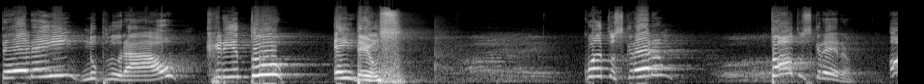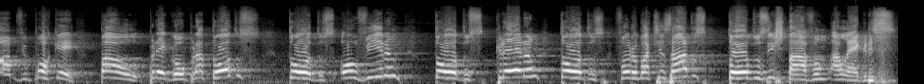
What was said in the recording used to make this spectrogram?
terem, no plural, crido em Deus. Quantos creram? Todos creram. Óbvio, porque Paulo pregou para todos, todos ouviram, todos creram, todos foram batizados, todos estavam alegres.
